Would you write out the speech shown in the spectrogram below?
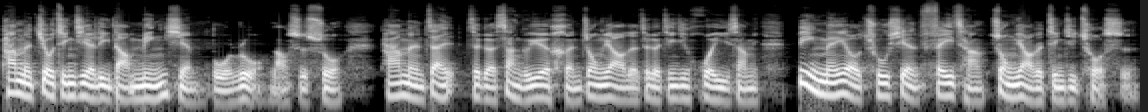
他们救经济的力道明显薄弱。老实说，他们在这个上个月很重要的这个经济会议上面，并没有出现非常重要的经济措施，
